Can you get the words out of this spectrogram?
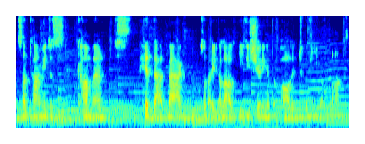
sometimes you just come and just hit that bag so that it allows easy shedding of the pollen to the female plant.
